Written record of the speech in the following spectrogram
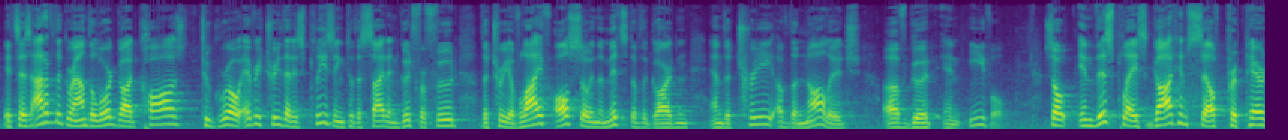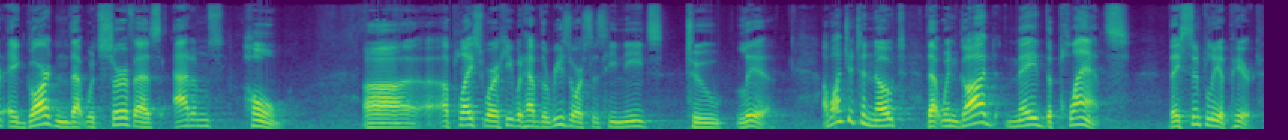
It says, Out of the ground the Lord God caused to grow every tree that is pleasing to the sight and good for food, the tree of life also in the midst of the garden, and the tree of the knowledge of good and evil. So in this place, God Himself prepared a garden that would serve as Adam's home, uh, a place where he would have the resources he needs to live. I want you to note that when God made the plants, they simply appeared.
